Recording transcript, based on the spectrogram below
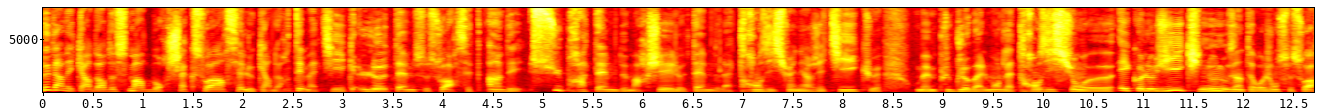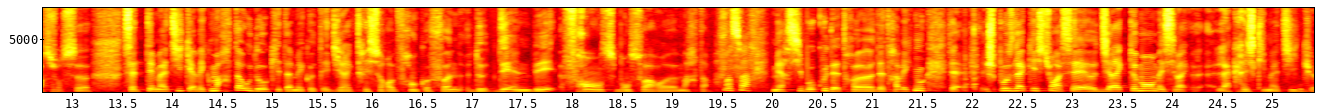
Le dernier quart d'heure de Smartbourg chaque soir, c'est le quart d'heure thématique. Le thème ce soir, c'est un des supra-thèmes de marché, le thème de la transition énergétique, euh, ou même plus globalement de la transition euh, écologique. Nous nous interrogeons ce soir sur ce, cette thématique avec Martha Oudot, qui est à mes côtés, directrice Europe francophone de DNB France. Bonsoir euh, Martha. Bonsoir. Merci beaucoup d'être d'être avec nous. Je pose la question assez directement, mais c'est vrai, la crise climatique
